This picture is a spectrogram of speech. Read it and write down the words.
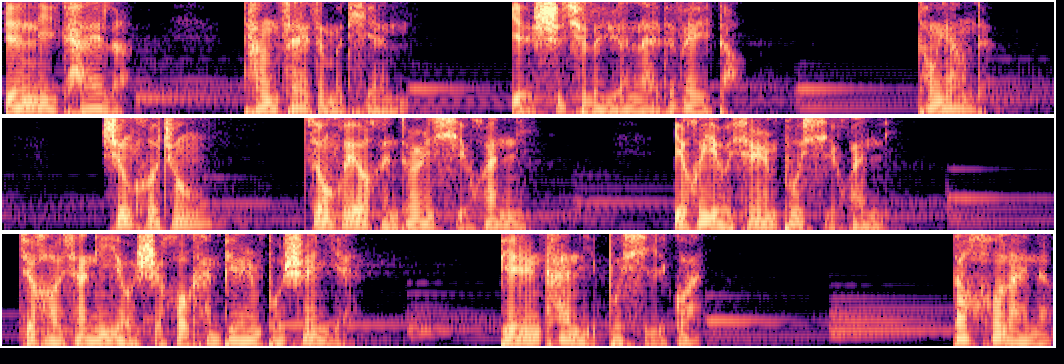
人离开了，糖再怎么甜，也失去了原来的味道。同样的，生活中，总会有很多人喜欢你，也会有些人不喜欢你。就好像你有时候看别人不顺眼，别人看你不习惯。到后来呢，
